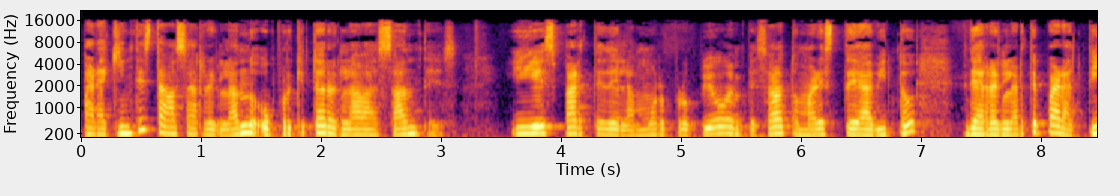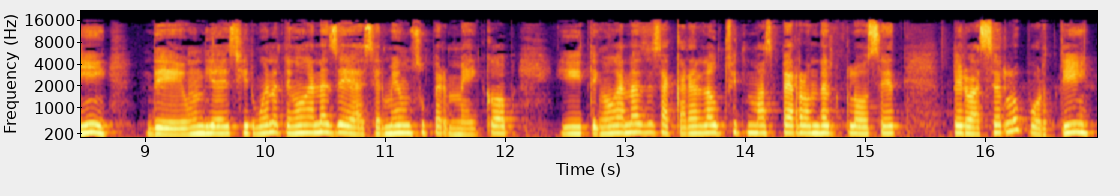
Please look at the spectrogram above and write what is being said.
¿para quién te estabas arreglando o por qué te arreglabas antes? Y es parte del amor propio empezar a tomar este hábito de arreglarte para ti, de un día decir, bueno, tengo ganas de hacerme un super make-up y tengo ganas de sacar el outfit más perrón del closet, pero hacerlo por ti,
